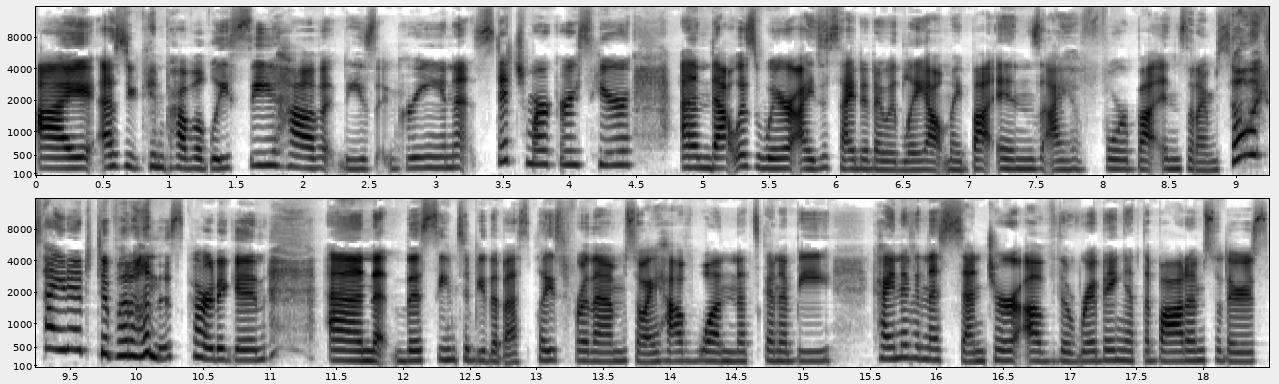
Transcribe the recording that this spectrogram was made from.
I, as you can probably see, have these green stitch markers here, and that was where I decided I would lay out my buttons. I have four buttons that I'm so excited to put on this cardigan, and this seemed to be the best place for them. So I have one that's going to be kind of in the center of the ribbing at the bottom. So there's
